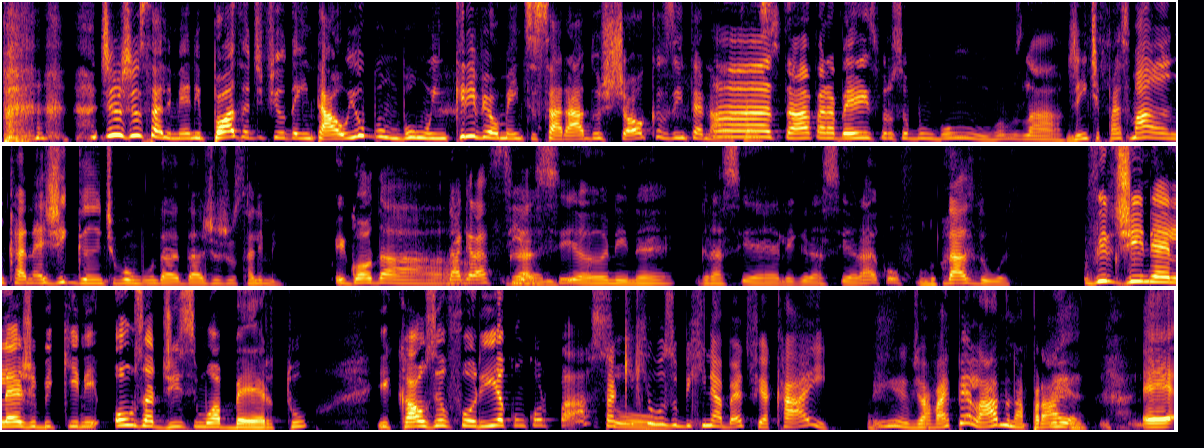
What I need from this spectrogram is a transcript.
Juju Salimene posa de fio dental e o bumbum incrivelmente sarado choca os Ah, internautas. tá. Parabéns pelo seu bumbum. Vamos lá. Gente, parece uma anca, né? Gigante o bumbum da, da Juju Salimene. Igual da. Da Graciane. Graciane, né? Graciele, Graciane. Ah, eu confundo. Das duas. Virgínia elege biquíni ousadíssimo aberto e causa euforia com corpaço. Pra que, que usa o biquíni aberto, fia? Cai. Ih, Já vai pelado na praia. É,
